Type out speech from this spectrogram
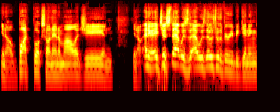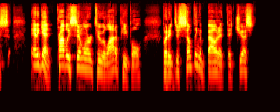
you know, bought books on entomology and, you know, anyway, it just, that was, that was, those were the very beginnings. And again, probably similar to a lot of people, but it just something about it that just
